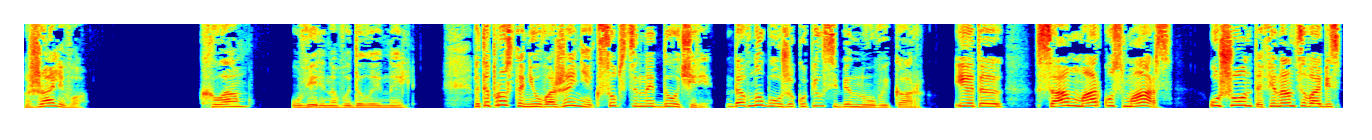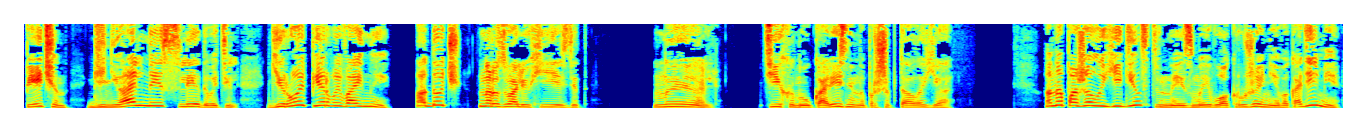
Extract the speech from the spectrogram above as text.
Жаль его. Хлам, — уверенно выдала Энель. Это просто неуважение к собственной дочери. Давно бы уже купил себе новый кар. И это сам Маркус Марс. Уж он-то финансово обеспечен, гениальный исследователь, герой Первой войны а дочь на развалюхе ездит. «Нель!» — тихо, но укоризненно прошептала я. Она, пожалуй, единственная из моего окружения в академии,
